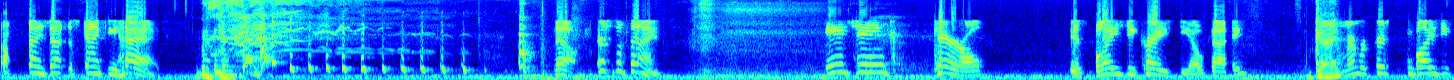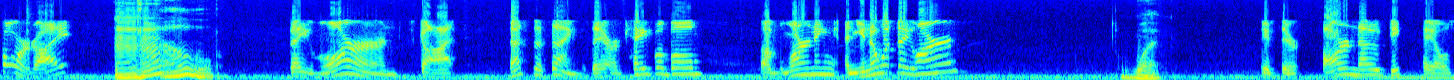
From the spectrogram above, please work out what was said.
going to change that to skanky hag. now, here's the thing. E. Jean Carroll is Blazy crazy, okay? Okay. Remember Christian Blasey Ford, right? Mm-hmm. oh, They learn, Scott. That's the thing. They are capable of learning. And you know what they learn? What? If there are no details,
